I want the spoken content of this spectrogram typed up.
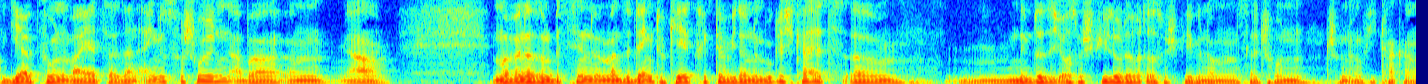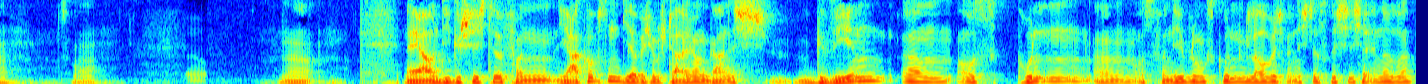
die Aktion war jetzt sein eigenes Verschulden, aber ähm, ja, immer wenn er so ein bisschen, wenn man so denkt, okay, jetzt kriegt er wieder eine Möglichkeit, ähm, nimmt er sich aus dem Spiel oder wird aus dem Spiel genommen, ist halt schon, schon irgendwie kacke. So. Ja. ja. Naja, und die Geschichte von Jakobsen, die habe ich im Stadion gar nicht gesehen, ähm, aus Gründen, ähm, aus Vernebelungsgründen, glaube ich, wenn ich das richtig erinnere.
